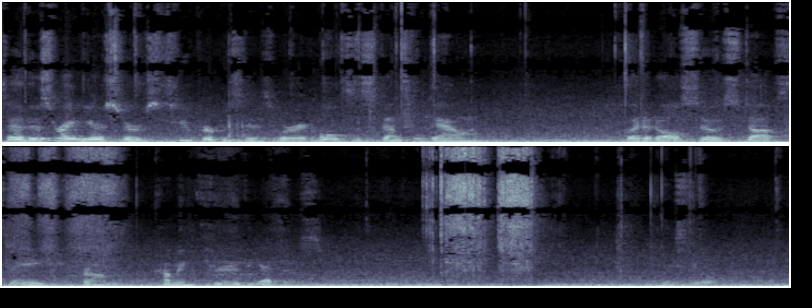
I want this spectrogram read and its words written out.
So this right here serves two purposes where it holds the stencil down, but it also stops the ink from coming through the edges. Let me see.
